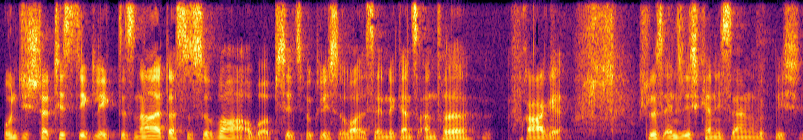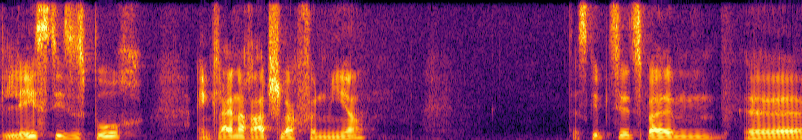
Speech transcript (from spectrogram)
Und die Statistik legt es nahe, dass es so war. Aber ob es jetzt wirklich so war, ist ja eine ganz andere Frage. Schlussendlich kann ich sagen, wirklich, lest dieses Buch. Ein kleiner Ratschlag von mir. Das gibt es jetzt beim, äh,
